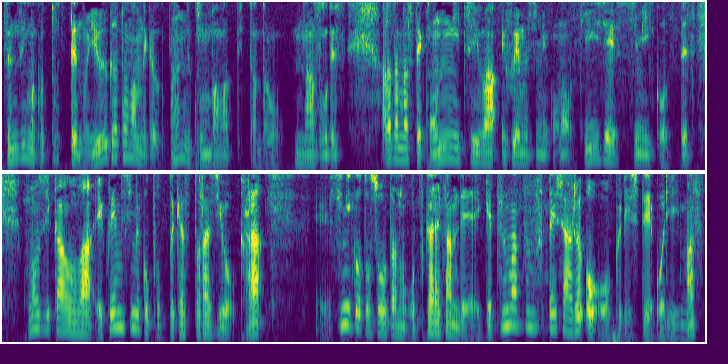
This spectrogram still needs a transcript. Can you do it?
全然今これ撮ってんの夕方なんだけど、なんでこんばんはって言ったんだろう。謎です。改めまして、こんにちは。FM しみこの TJ しみこです。この時間は FM しみこポッドキャストラジオから、えー、しみこと翔太のお疲れサンデー月末スペシャルをお送りしております。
